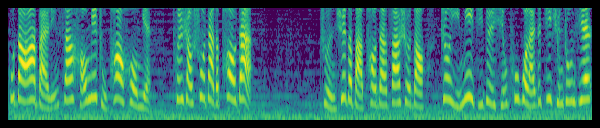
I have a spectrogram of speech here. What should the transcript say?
扑到二百零三毫米主炮后面，推上硕大的炮弹。准确地把炮弹发射到正以密集队形扑过来的机群中间。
